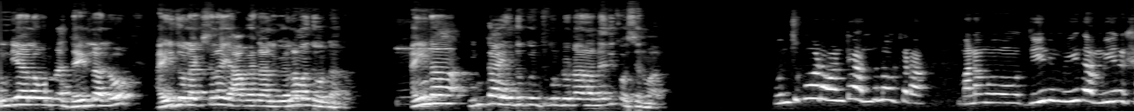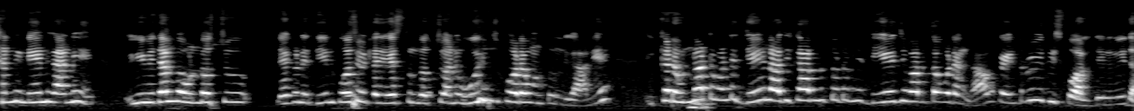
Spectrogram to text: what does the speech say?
ఇండియాలో ఉన్న జైళ్ళలో ఐదు లక్షల యాభై నాలుగు వేల మంది ఉన్నారు. అయినా ఇంకా ఎందుకు ఉంచుకుంటున్నారు అనేది క్వశ్చన్ మార్క్ ఉంచుకోవడం అంటే అందులో ఇక్కడ మనము దీని మీద మీరు కానీ నేను కానీ ఈ విధంగా ఉండొచ్చు లేకుంటే దీనికోసం ఇట్లా చేస్తుండొచ్చు అని ఊహించుకోవడం ఉంటుంది. కానీ ఇక్కడ ఉన్నటువంటి జైలు అధికారులతో డిఐజీ వాళ్ళతో కూడా ఒక ఇంటర్వ్యూ తీసుకోవాలి దీని మీద.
